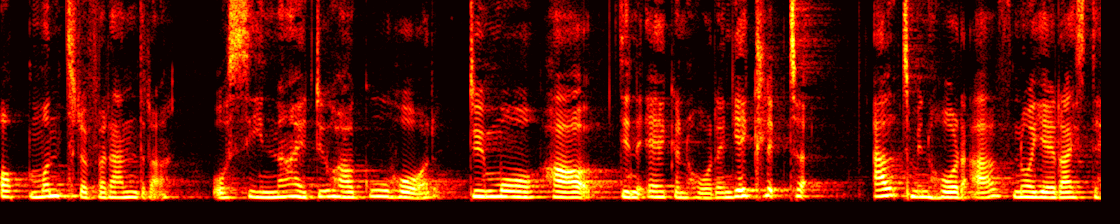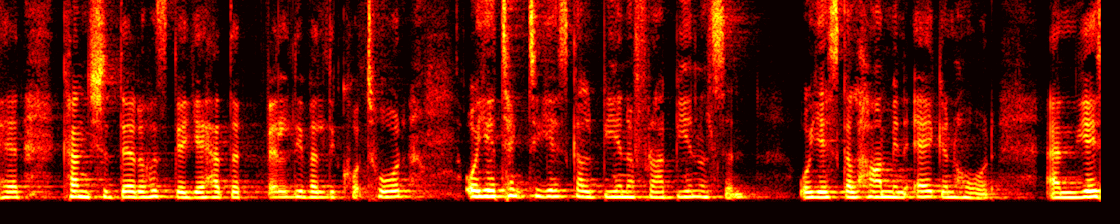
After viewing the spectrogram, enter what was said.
oppmuntre hverandre og si nei, du har god hår, du må ha din egen hår. Jeg klippet alt min hår av når jeg reiste her. Kanskje dere husker jeg hadde veldig veldig kort hår. Og jeg tenkte jeg skal begynne fra begynnelsen. Og jeg skal ha min egen hår. Og jeg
